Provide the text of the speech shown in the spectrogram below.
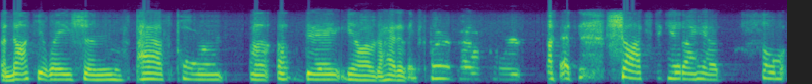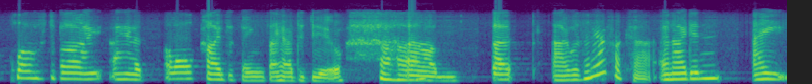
inoculations, passport uh, update. You know, I had an expired passport. I had shots to get. I had so much clothes to buy. I had all kinds of things I had to do. Uh-huh. Um, but I was in Africa, and I didn't. I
